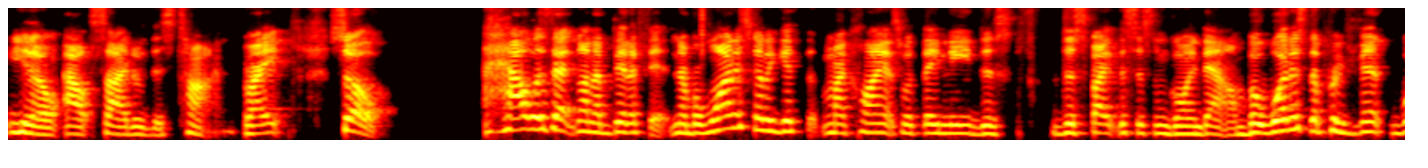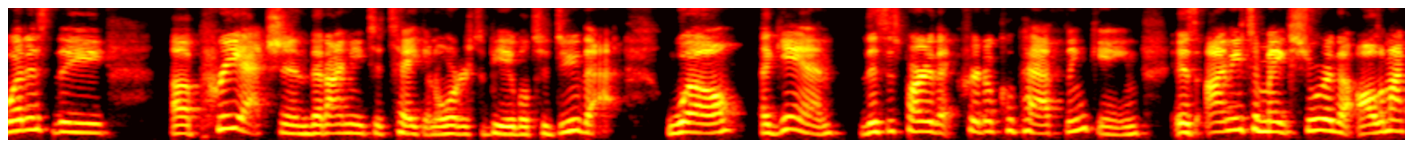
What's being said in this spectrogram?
you know outside of this time right? So how is that going to benefit? Number one, it's going to get my clients what they need this, despite the system going down. But what is the prevent? What is the uh, pre-action that I need to take in order to be able to do that? Well, again, this is part of that critical path thinking. Is I need to make sure that all of my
